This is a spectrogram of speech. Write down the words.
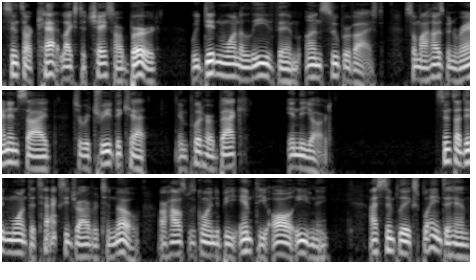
Since our cat likes to chase our bird, we didn't want to leave them unsupervised, so my husband ran inside to retrieve the cat and put her back in the yard. Since I didn't want the taxi driver to know our house was going to be empty all evening, I simply explained to him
